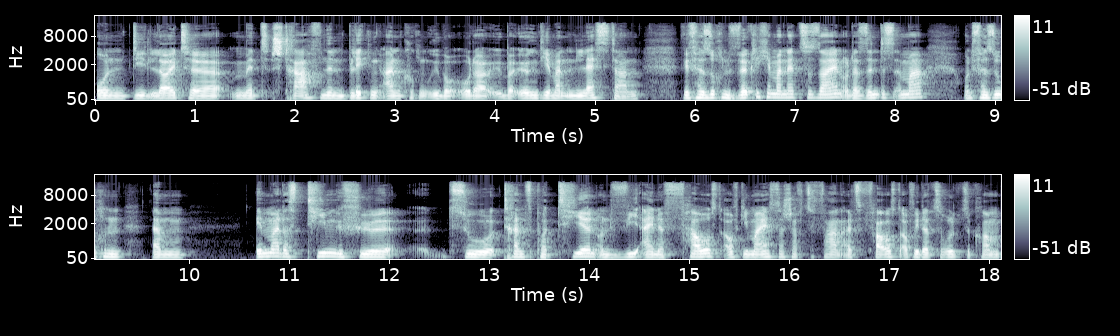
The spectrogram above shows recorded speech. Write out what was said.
und die Leute mit strafenden Blicken angucken über oder über irgendjemanden lästern. Wir versuchen wirklich immer nett zu sein oder sind es immer und versuchen ähm, immer das Teamgefühl zu transportieren und wie eine Faust auf die Meisterschaft zu fahren, als Faust auch wieder zurückzukommen,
